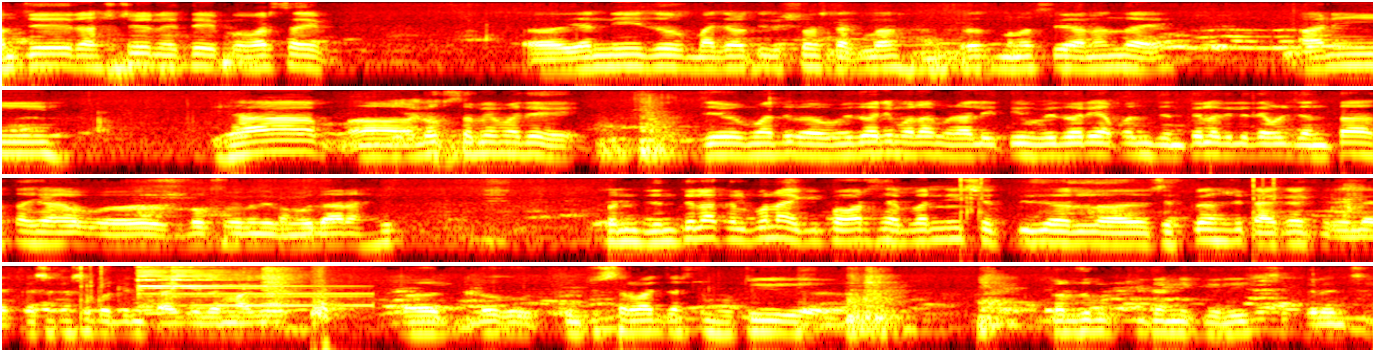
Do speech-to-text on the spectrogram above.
आमचे राष्ट्रीय नेते पवारसाहेब यांनी जो माझ्यावरती विश्वास टाकला खरंच मनस्वी आनंद आहे आणि ह्या लोकसभेमध्ये जे उमेदवारी मला मिळाली ती उमेदवारी आपण जनतेला दिली त्यामुळे जनता आता ह्या लोकसभेमध्ये उमेदवार आहेत पण जनतेला कल्पना आहे की पवार साहेबांनी शेती शेतकऱ्यांसाठी काय काय केलेलं आहे कशा कशा पद्धतीने काय केलं आहे. मागे तुमची सर्वात जास्त मोठी कर्जमुक्ती त्यांनी केली शेतकऱ्यांची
